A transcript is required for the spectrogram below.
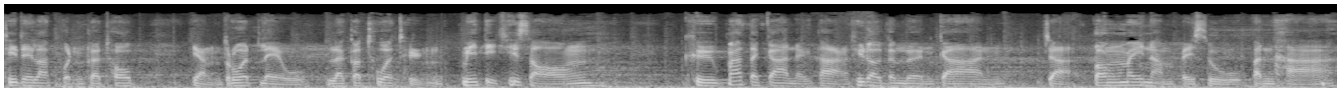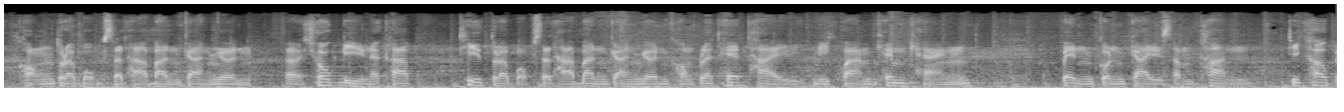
ที่ได้รับผลกระทบอย่างรวดเร็วและก็ทั่วถึง มิติที่ 2 คือมาตรการต่างๆ ที่เราดำเนินการจะต้องไม่นำไปสู่ปัญหาของระบบสถาบันการเงินโชคดีนะครับ ที่ระบบสถาบันการเงินของประเทศไทยมีความเข้มแข็ง เป็นนกลไกสำคัญที่เข้าไป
